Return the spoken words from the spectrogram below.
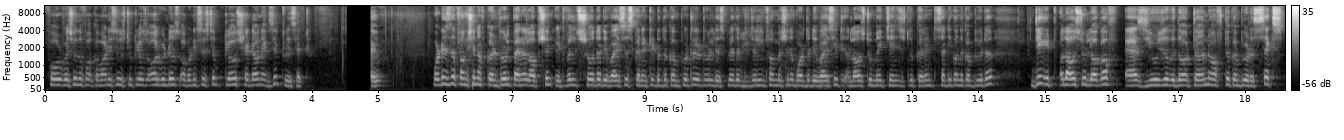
4. Which one of the command is used to close all Windows operating system? Close, shutdown, exit, reset. 5. What is the function of control panel option? It will show the devices connected to the computer. It will display the detailed information about the device. It allows to make changes to the current setting on the computer. D. It allows to log off as user without turn off the computer. 6.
